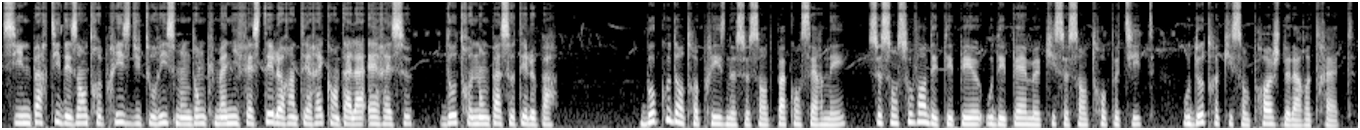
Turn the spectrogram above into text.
Si une partie des entreprises du tourisme ont donc manifesté leur intérêt quant à la RSE, d'autres n'ont pas sauté le pas. Beaucoup d'entreprises ne se sentent pas concernées, ce sont souvent des TPE ou des PME qui se sentent trop petites, ou d'autres qui sont proches de la retraite.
